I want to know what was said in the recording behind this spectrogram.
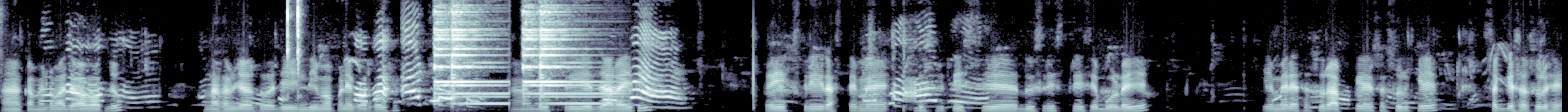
હા કમેન્ટમાં જવાબ આપજો ના समझाओ तो अजी हिंदी में अपन एक बार कहूँ हाँ, दो स्त्री जा रही थी तो एक स्त्री रास्ते में दूसरी तीसरी दूसरी स्त्री से बोल रही है कि मेरे ससुर आपके ससुर के सगे ससुर है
